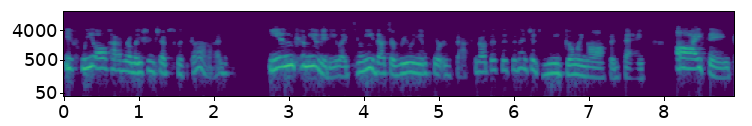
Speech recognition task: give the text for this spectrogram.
if we all have relationships with God in community, like to me, that's a really important fact about this. This isn't just me going off and saying, I think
